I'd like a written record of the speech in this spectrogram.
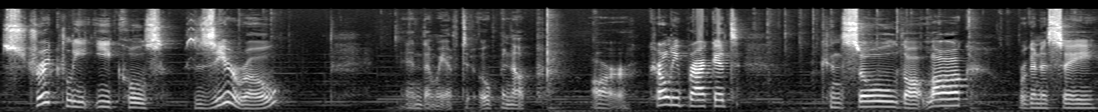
strictly equals 0, and then we have to open up our curly bracket, console.log. We're going to say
